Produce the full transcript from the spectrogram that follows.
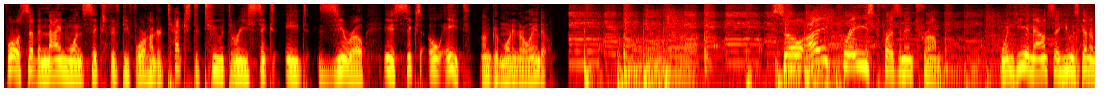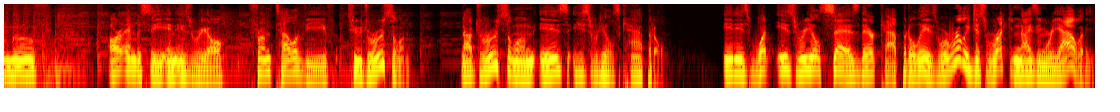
407 916 5400. Text to 23680. It is 608 on Good Morning Orlando. So I praised President Trump when he announced that he was going to move our embassy in Israel from Tel Aviv to Jerusalem. Now, Jerusalem is Israel's capital. It is what Israel says their capital is. We're really just recognizing reality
